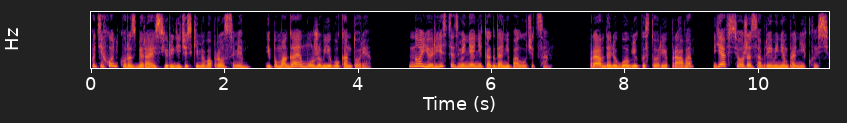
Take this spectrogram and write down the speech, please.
Потихоньку разбираюсь с юридическими вопросами и помогаю мужу в его конторе. Но юрист из меня никогда не получится. Правда, любовью к истории права я все же со временем прониклась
